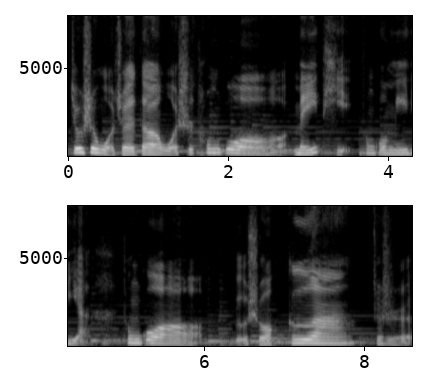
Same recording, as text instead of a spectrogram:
就是我觉得我是通过媒体，通过 media，通过比如说歌啊，就是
